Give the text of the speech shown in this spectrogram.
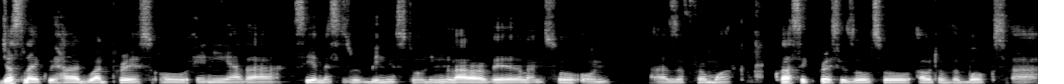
just like we had WordPress or any other CMSs we've been installing, Laravel and so on as a framework, ClassicPress is also out of the box uh,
